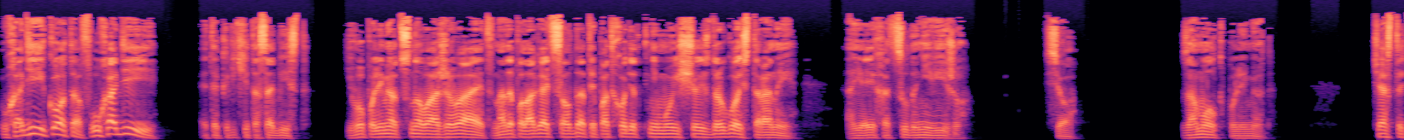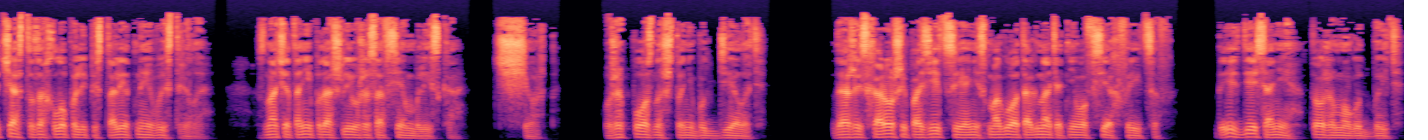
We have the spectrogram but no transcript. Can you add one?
«Уходи, Котов, уходи!» — это кричит особист. Его пулемет снова оживает. Надо полагать, солдаты подходят к нему еще и с другой стороны. А я их отсюда не вижу. Все. Замолк пулемет. Часто-часто захлопали пистолетные выстрелы. Значит, они подошли уже совсем близко. Черт. Уже поздно что-нибудь делать. Даже из хорошей позиции я не смогу отогнать от него всех фрицев. Да и здесь они тоже могут быть.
